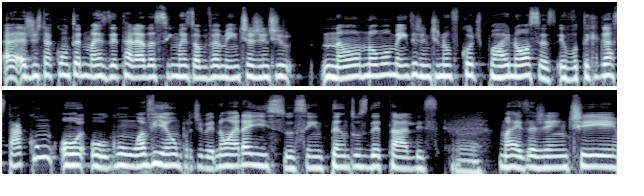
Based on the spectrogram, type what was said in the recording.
A a gente tá contando mais detalhado assim, mas obviamente a gente. Não, no momento a gente não ficou tipo, ai, nossa, eu vou ter que gastar com, o, o- com um avião pra te ver. Não era isso, assim, tantos detalhes. É. Mas a gente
